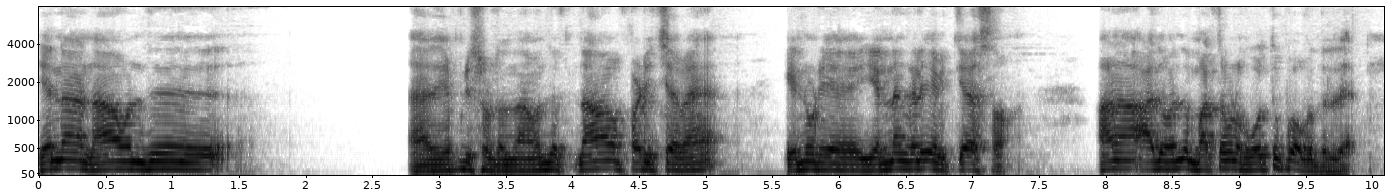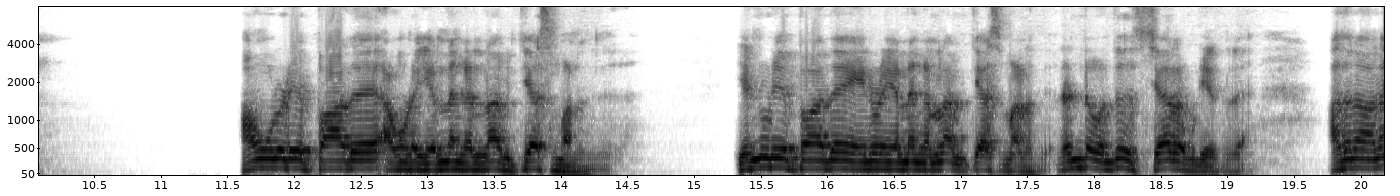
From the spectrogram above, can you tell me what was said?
ஏன்னா நான் வந்து அது எப்படி சொல்கிறது நான் வந்து நான் படித்தவன் என்னுடைய எண்ணங்களே வித்தியாசம். ஆனால் அது வந்து மற்றவங்களுக்கு ஒத்து போகிறதில்ல. அவங்களுடைய பாதை அவங்களுடைய எண்ணங்கள்லாம் வித்தியாசமானது. என்னுடைய பாதை என்னுடைய எண்ணங்கள்லாம் வித்தியாசமானது. ரெண்டும் வந்து சேர முடியறதில்ல. அதனால்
